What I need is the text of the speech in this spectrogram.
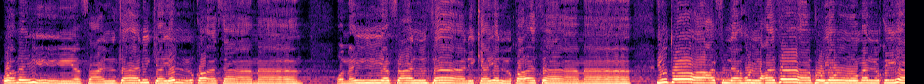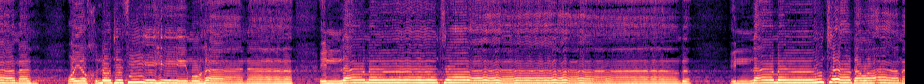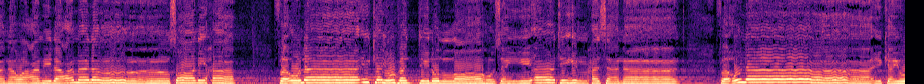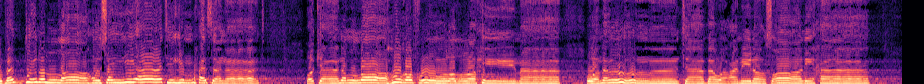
ومن يفعل ذلك يلقى أثاما ومن يفعل ذلك يلقى أثاما يضاعف له العذاب يوم القيامة ويخلد فيه مهانا إلا من تاب إلا من تاب وآمن وعمل عملا صالحا فأولئك يبدل الله سيئاتهم حسنات فأولئك يبدل الله سيئاتهم حسنات وكان الله غفورا رحيما ومن تاب وعمل صالحا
